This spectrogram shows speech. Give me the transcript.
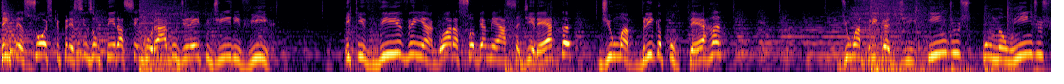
Tem pessoas que precisam ter assegurado o direito de ir e vir e que vivem agora sob ameaça direta de uma briga por terra, de uma briga de índios com não índios,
